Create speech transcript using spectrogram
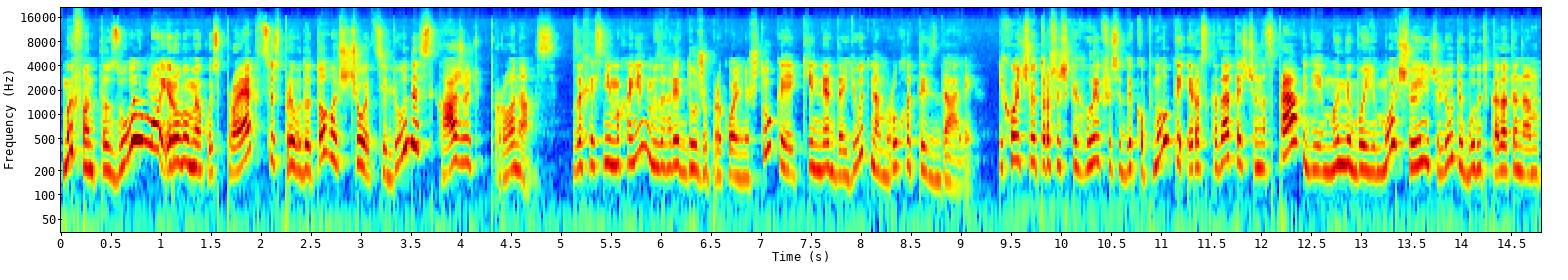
ми фантазуємо і робимо якусь проекцію з приводу того, що ці люди скажуть про нас. Захисні механізми взагалі дуже прикольні штуки, які не дають нам рухатись далі. І хочу трошечки глибше сюди копнути і розказати, що насправді ми не боїмо, що інші люди будуть казати нам,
